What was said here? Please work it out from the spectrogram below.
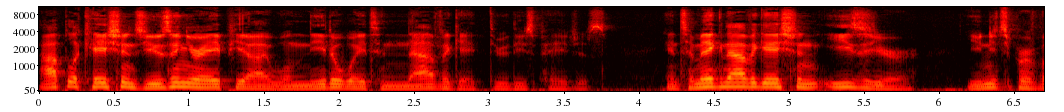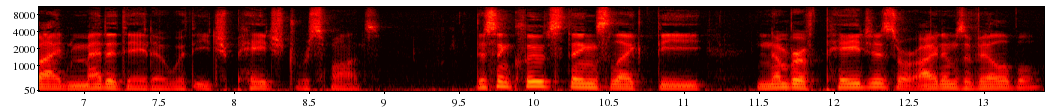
applications using your API will need a way to navigate through these pages. And to make navigation easier, you need to provide metadata with each paged response. This includes things like the number of pages or items available,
